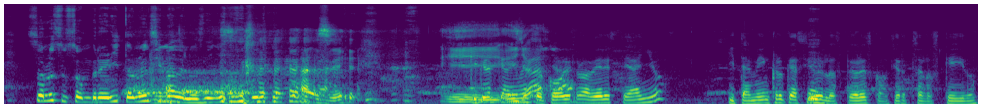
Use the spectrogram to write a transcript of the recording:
Solo su sombrerito, ¿no? Encima de los niños. sí. Y, ¿Qué crees que a mí y me ya. tocó irlo a ver este año? Y también creo que ha sido de los peores conciertos a los que he ido.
